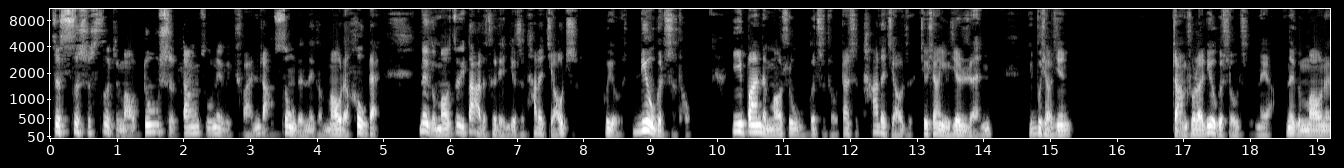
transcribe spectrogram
这四十四只猫都是当初那位船长送的那个猫的后代。那个猫最大的特点就是它的脚趾会有六个指头，一般的猫是五个指头，但是它的脚趾就像有些人一不小心长出了六个手指那样。那个猫呢，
